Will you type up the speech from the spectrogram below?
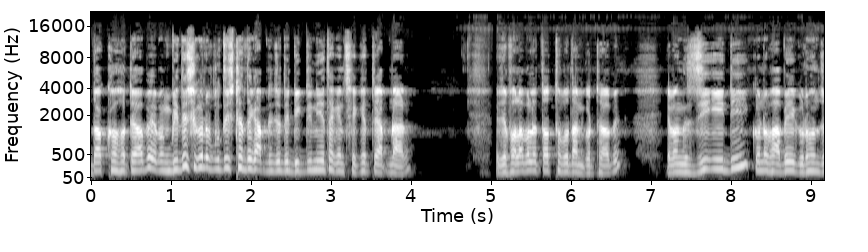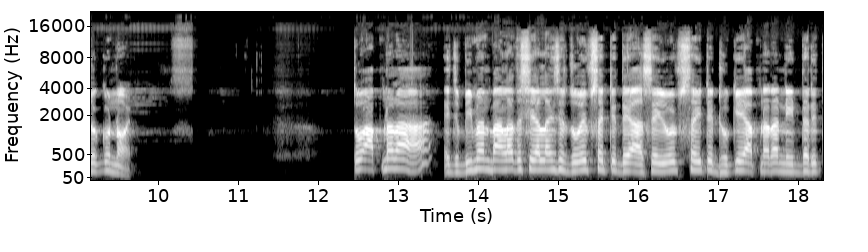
দক্ষ হতে হবে এবং বিদেশি কোনো প্রতিষ্ঠান থেকে আপনি যদি ডিগ্রি নিয়ে থাকেন, সেক্ষেত্রে আপনার এই যে ফলাফলের তথ্য প্রদান করতে হবে। এবং জিইডি কোনোভাবেই গ্রহণযোগ্য নয়। তো আপনারা এই যে বিমান বাংলাদেশ এয়ারলাইন্সের যে ওয়েবসাইটটি দেওয়া আছে, এই ওয়েবসাইটে ঢুকে আপনারা নির্ধারিত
